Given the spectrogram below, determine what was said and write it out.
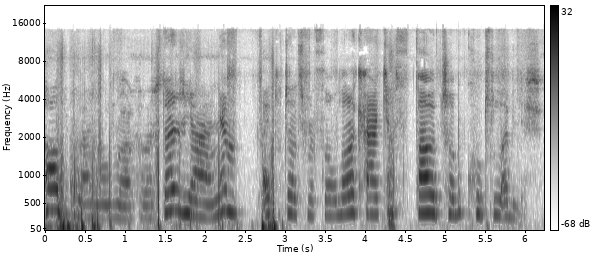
daha güvenli olur arkadaşlar. Yani ekip çalışması olarak herkes daha çabuk kurtulabilir.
